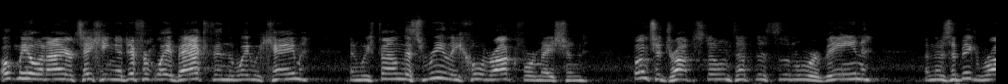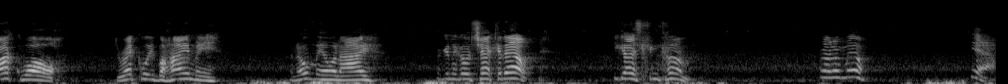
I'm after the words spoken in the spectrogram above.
Oatmeal and I are taking a different way back than the way we came and we found this really cool rock formation. Bunch of drop stones up this little ravine, and there's a big rock wall directly behind me. And Oatmeal and I are gonna go check it out. You guys can come. Right, Oatmeal? Yeah.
